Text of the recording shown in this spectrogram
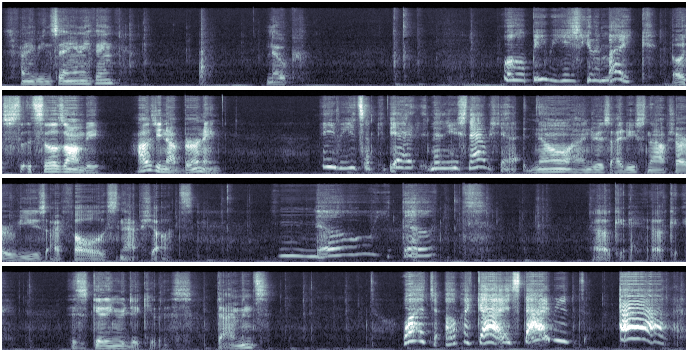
Has Funny been saying anything? Nope. Well, maybe he's gonna make. Oh, it's, it's still a zombie. How is he not burning? Maybe it's something that in the new snapshot. No, Andres, I do snapshot reviews. I follow the snapshots. No, you don't. Okay, okay. This is getting ridiculous. Diamonds? What? Oh my god, it's diamonds! Ah!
